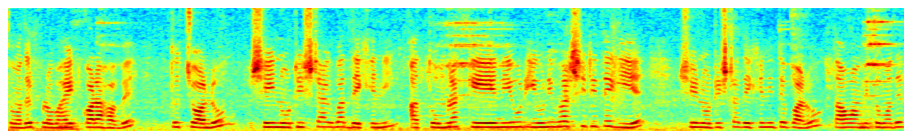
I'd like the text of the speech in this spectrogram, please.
তোমাদের প্রোভাইড করা হবে। তো চলো, সেই নোটিশটা একবার দেখে নিই। আর তোমরা কেএনইউর ইউনিভার্সিটিতে গিয়ে সেই নোটিশটা দেখে নিতে পারো। তাও আমি তোমাদের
